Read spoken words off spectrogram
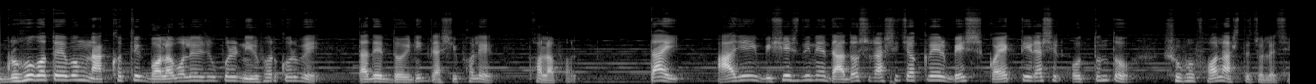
গ্রহগত এবং নাক্ষত্রিক বলাবলের উপরে নির্ভর করবে তাদের দৈনিক রাশিফলের ফলাফল। তাই আজ এই বিশেষ দিনে দ্বাদশ রাশিচক্রের বেশ কয়েকটি রাশির অত্যন্ত শুভ ফল আসতে চলেছে।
